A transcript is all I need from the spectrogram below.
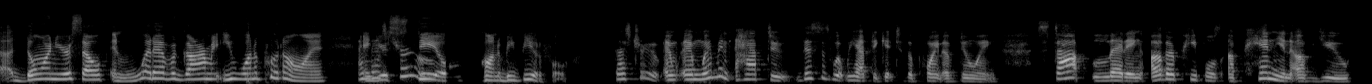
adorn yourself in whatever garment you want to put on And, and, you're true. still going to be beautiful That's true. And and women have to this is what we have to get to the point of doing. Stop letting other people's opinion of you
